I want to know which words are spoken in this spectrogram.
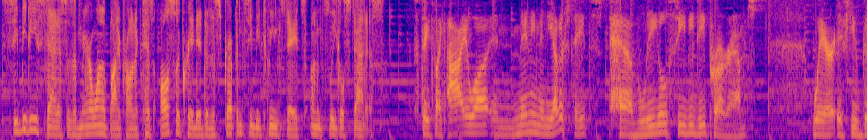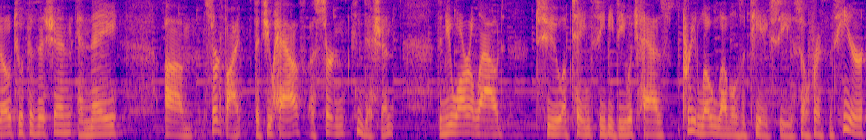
CBD's status as a marijuana byproduct has also created a discrepancy between states on its legal status. States like Iowa and many, many other states have legal CBD programs where if you go to a physician and they um, certify that you have a certain condition, then you are allowed to obtain CBD, which has pretty low levels of THC. So, for instance, here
